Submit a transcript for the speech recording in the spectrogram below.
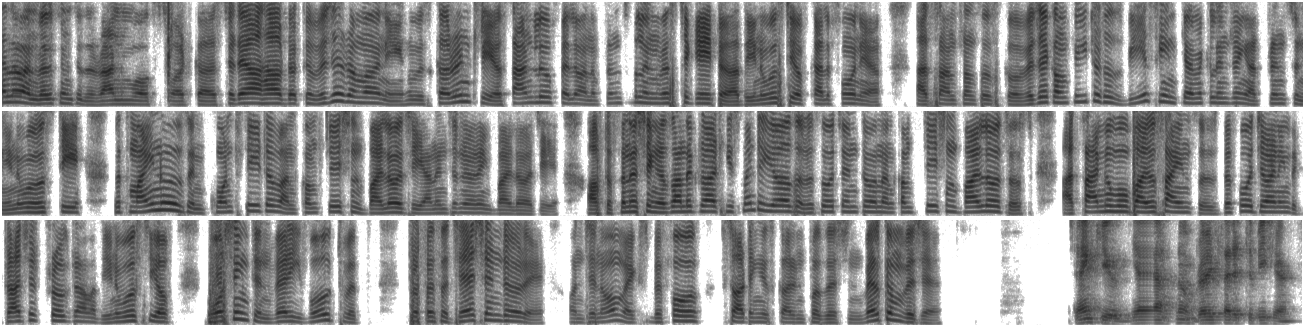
Hello and welcome to the Random Walks podcast. Today I have Dr. Vijay Ramani, who is currently a Sandler Fellow and a Principal Investigator at the University of California at San Francisco. Vijay completed his BSc in Chemical Engineering at Princeton University with minors in Quantitative and Computational Biology and Engineering Biology. After finishing his undergrad, he spent a year as a research intern and computational biologist at Sangamo Biosciences before joining the graduate program at the University of Washington, where he worked with Professor Jayashan Dore on genomics before starting his current position. Welcome, Vijay. Thank you. Yeah, no, I'm very excited to be here.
